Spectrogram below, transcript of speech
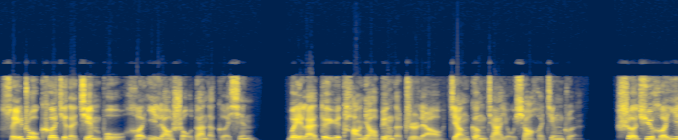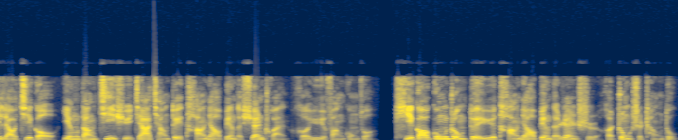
随着科技的进步和医疗手段的革新，未来对于糖尿病的治疗将更加有效和精准。社区和医疗机构应当继续加强对糖尿病的宣传和预防工作，提高公众对于糖尿病的认识和重视程度。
